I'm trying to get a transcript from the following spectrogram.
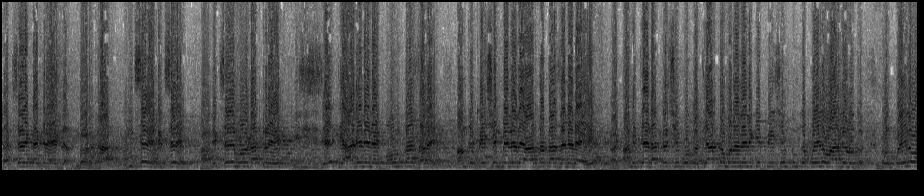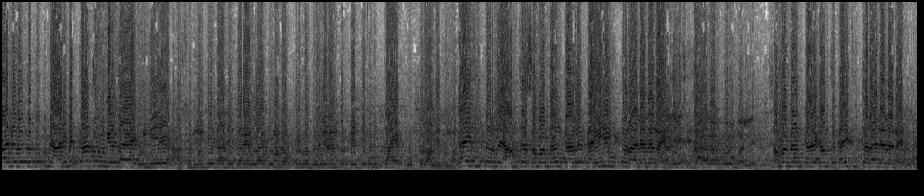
डॉक्टर काहीतरी आहेत बरं. हा डिक्सळे डिक्सळे हा. डिक्सळे म्हणून डॉक्टर आहेत इजीसीचे ते आलेले नाही पाऊन तास झालाय. आमचं पेशंट मेलेलं आहे अर्धा तास झालेला आहे. आम्ही त्या डॉक्टरशी बोलतो ते आता म्हणाले की पेशंट तुमचं पहिलं वारलेलं होतं. मग पहिलं वारलेलं होतं तर तुम्ही ऍडमिट का करून घेताय? तुम्ही संबंधित अधिकाऱ्याला किंवा डॉक्टरला बोलल्यानंतर त्यांच्याकडून काय उत्तर आले तुम्हाला? काहीच उत्तर नाही. आमच्या समाधानकारक काहीही उत्तर आलेलं नाही. हा. समाधानकारक आमचं काहीच उत्तर आलेलं नाही.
